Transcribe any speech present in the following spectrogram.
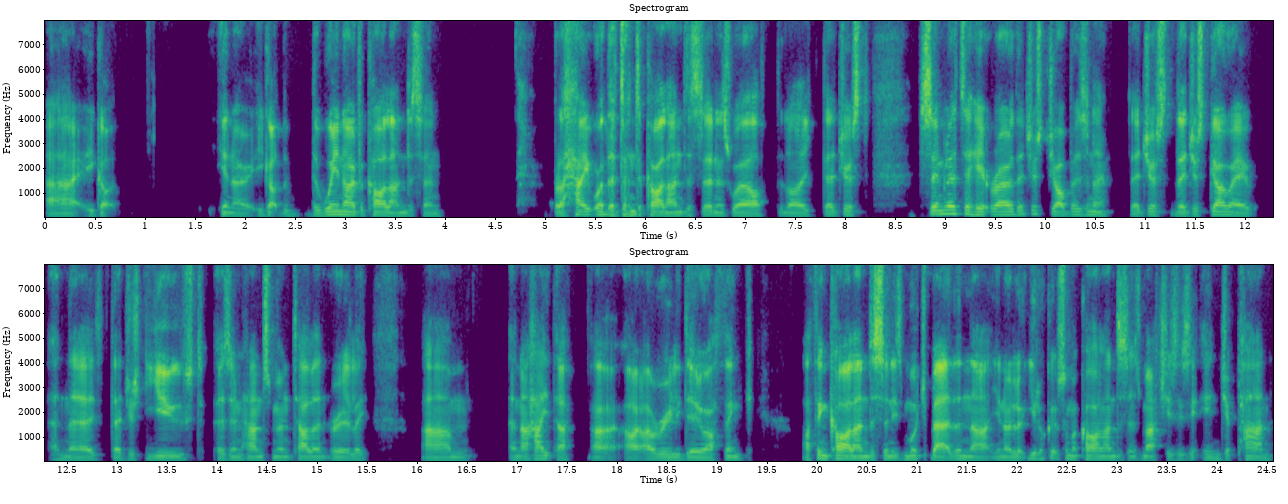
Uh, he got you know, he got the, the win over Karl Anderson. But I hate what they've done to Karl Anderson as well. Like they're just similar to Hit Row, they're just jobbers now. They're just they just go out and they're they're just used as enhancement talent, really. Um, and I hate that. I, I, really do. I think I think Karl Anderson is much better than that. You know, look, you look at some of Karl Anderson's matches in Japan,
